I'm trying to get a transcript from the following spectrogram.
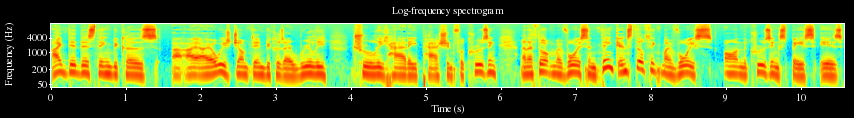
I did this thing because I, I always jumped in because I really, truly had a passion for cruising, and I thought my voice and think and still think my voice on the cruising space is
